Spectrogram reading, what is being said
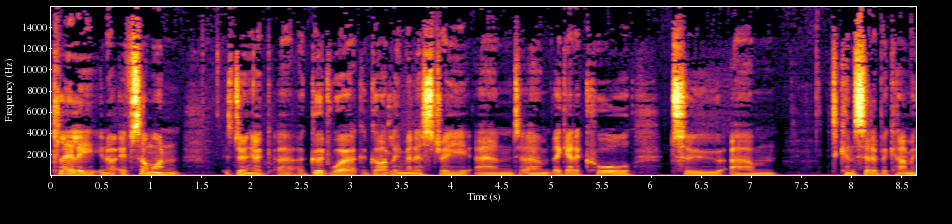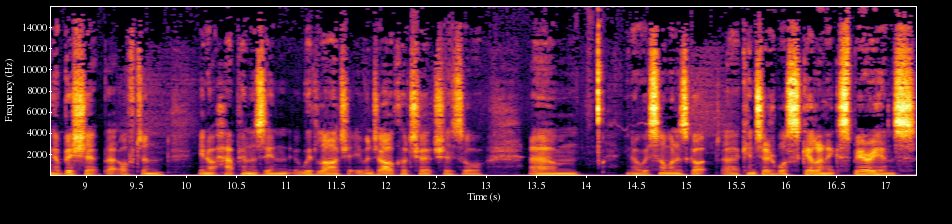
Clearly, you know, if someone is doing a, a good work, a godly ministry, and um, they get a call to um, to consider becoming a bishop, that often you know happens in with larger evangelical churches or um, you know where someone has got uh, considerable skill and experience.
